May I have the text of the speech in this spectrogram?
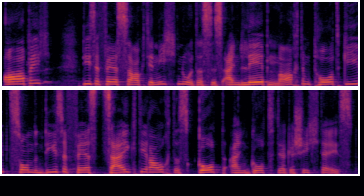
Aber dieser Vers sagt dir nicht nur, dass es ein Leben nach dem Tod gibt, sondern dieser Vers zeigt dir auch, dass Gott ein Gott der Geschichte ist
